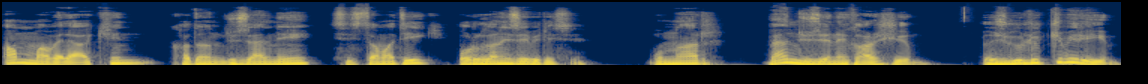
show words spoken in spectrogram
ama ve lakin kadın düzenli, sistematik, organize birisi. Bunlar ben düzene karşıyım. Özgürlükçü biriyim.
